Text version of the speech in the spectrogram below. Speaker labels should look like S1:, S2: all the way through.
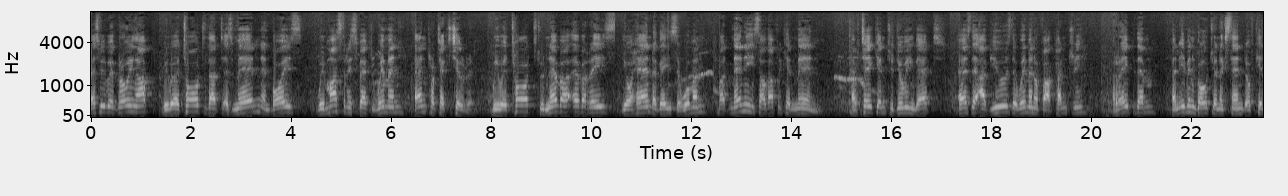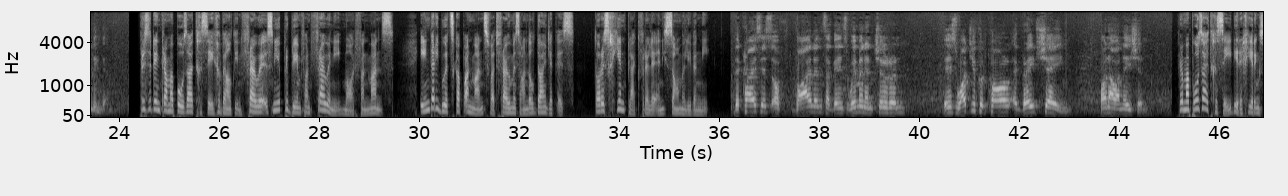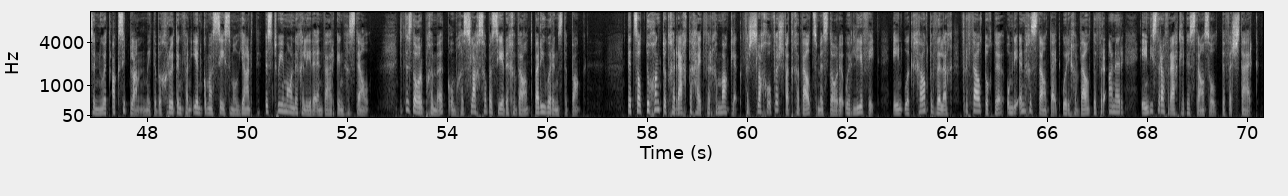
S1: As we were growing up, we were taught that as men and boys, we must respect women and protect children. We were taught to never ever raise your hand against a woman, but many South African men have taken to doing that as they abuse the women of our country, rape them, and even go to an extent of killing them.
S2: President Ramaphosa het gesê geweld teen vroue is nie 'n probleem van vroue nie, maar van mans. En dat die boodskap aan mans wat vroue mishandel duidelik is. Daar is geen plek vir hulle in die samelewing nie.
S1: The crisis of violence against women and children is what you could call a great shame on our nation.
S2: Ramaphosa het gesê die regering se noodaksieplan met 'n begroting van 1,6 miljard is 2 maande gelede in werking gestel. Dit is daarop gemik om geslagsgebaseerde geweld by die horings te pak. Dit sal toegang tot geregtigheid vergemaklik vir slagoffers wat geweldsmisdade oorleef het en ook geld bewillig vir veldtogte om die ingesteldheid oor die geweld te verander en die strafregtelike stelsel te versterk.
